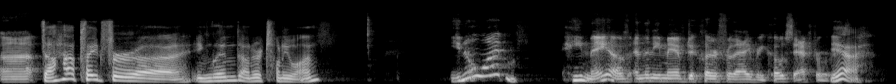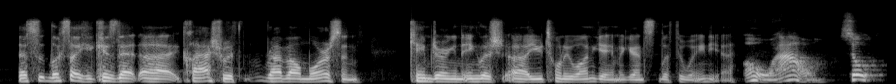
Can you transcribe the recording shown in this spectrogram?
Uh, Zaha played for uh, England under 21. You know what? He may have, and then he may have declared for the Ivory Coast afterwards. Yeah, that's it looks like it because that uh, clash with Ravel Morrison came during an English uh, U21 game against Lithuania. Oh wow! So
